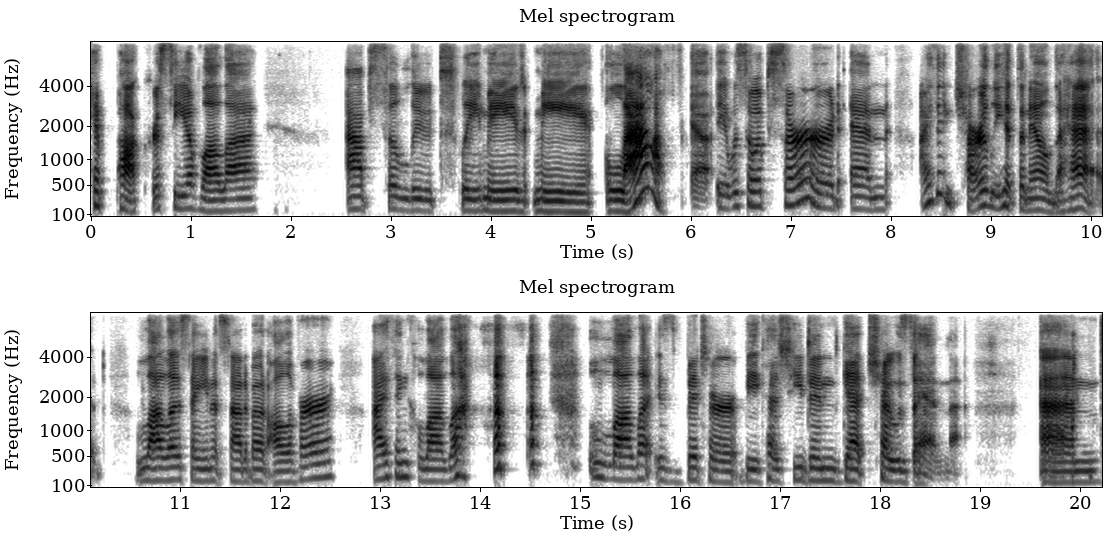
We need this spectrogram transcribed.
hypocrisy of Lala absolutely made me laugh. Uh, it was so absurd and I think Charlie hit the nail on the head. Lala saying it's not about Oliver. I think Lala Lala is bitter because she didn't get chosen. And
